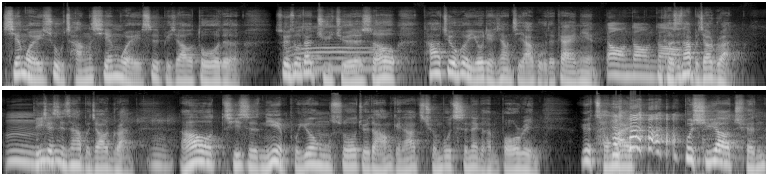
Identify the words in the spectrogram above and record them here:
纤维素、长纤维是比较多的，所以说在咀嚼的时候，它就会有点像洁牙骨的概念，懂懂懂。可是它比较软。嗯，第一件事情是它比较软，嗯，然后其实你也不用说觉得好像给它全部吃那个很 boring，因为从来不需要全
